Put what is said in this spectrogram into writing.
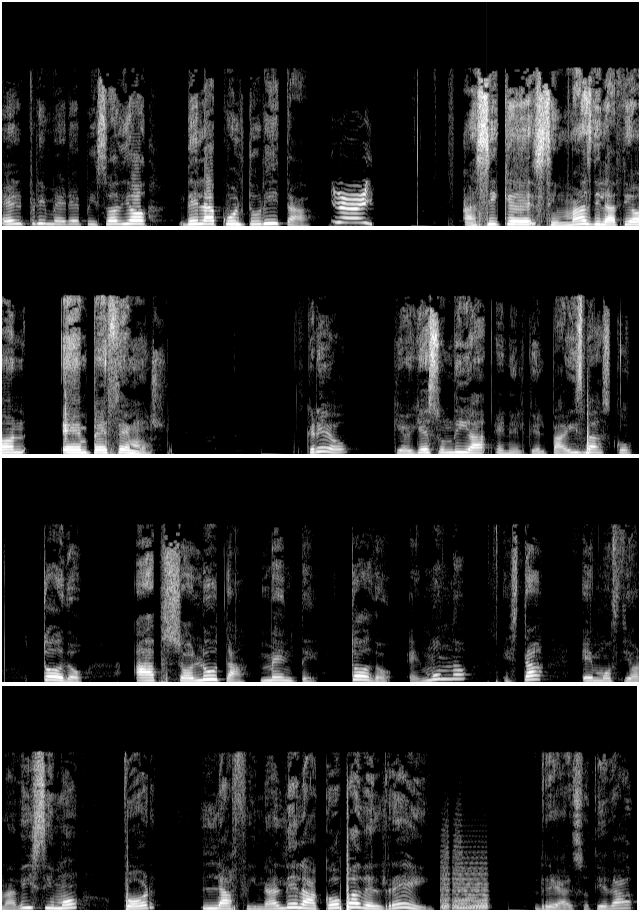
El primer episodio de la culturita. Así que, sin más dilación, empecemos. Creo que hoy es un día en el que el País Vasco, todo, absolutamente todo el mundo está emocionadísimo por la final de la Copa del Rey. Real Sociedad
